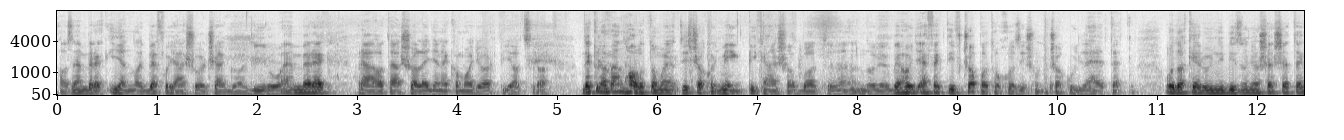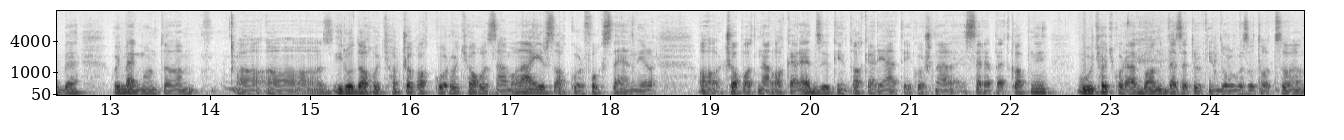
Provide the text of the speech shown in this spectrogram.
az emberek ilyen nagy befolyásoltsággal bíró emberek ráhatással legyenek a magyar piacra. De különben hallottam olyat is csak, hogy még pikánsabbat dobjak be, hogy effektív csapatokhoz is csak úgy lehetett oda kerülni bizonyos esetekben, hogy megmondta a, a, az iroda, hogy csak akkor, hogyha hozzám aláírsz, akkor fogsz te ennél a csapatnál, akár edzőként, akár játékosnál szerepet kapni, úgy, hogy korábban vezetőként dolgozott ott. Szóval...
